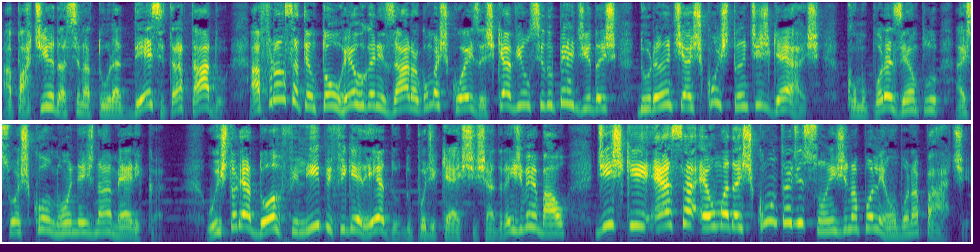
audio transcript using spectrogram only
A partir da assinatura desse tratado, a França tentou reorganizar algumas coisas que haviam sido perdidas durante as constantes guerras, como, por exemplo, as suas colônias na América. O historiador Felipe Figueiredo, do podcast Xadrez Verbal, diz que essa é uma das contradições de Napoleão Bonaparte.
